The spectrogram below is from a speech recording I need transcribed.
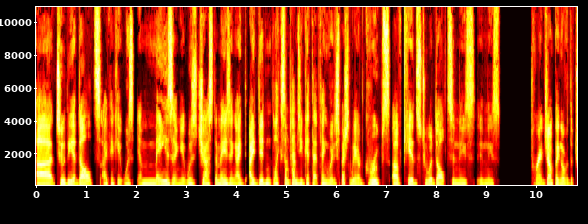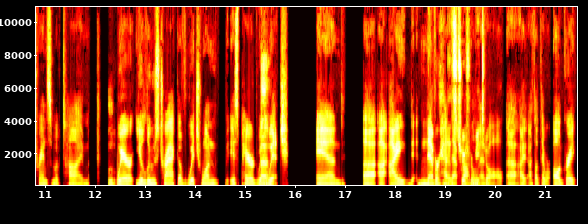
uh, to the adults, I think it was amazing. It was just amazing. I I didn't like. Sometimes you get that thing, where especially we have groups of kids to adults in these in these tra- jumping over the transom of time, Ooh. where you lose track of which one is paired with Uh. which, and uh, I, I never had That's that true for problem me, at too. all. Uh, I, I thought they were all great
